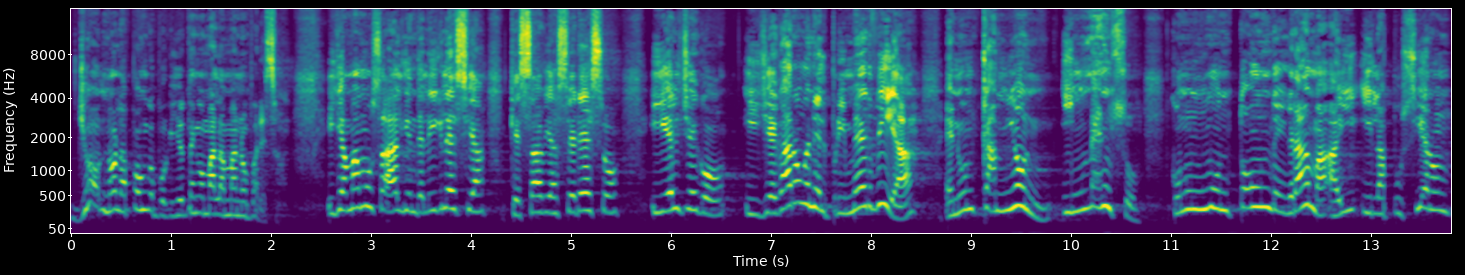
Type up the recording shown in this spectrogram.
yo no la pongo porque yo tengo mala mano para eso. Y llamamos a alguien de la iglesia que sabe hacer eso y él llegó y llegaron en el primer día en un camión inmenso con un montón de grama ahí y la pusieron.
